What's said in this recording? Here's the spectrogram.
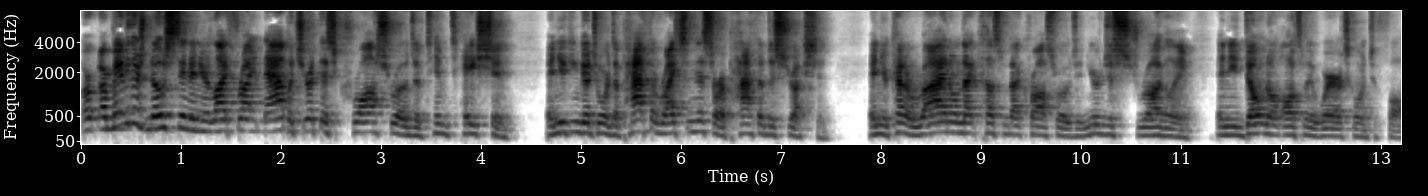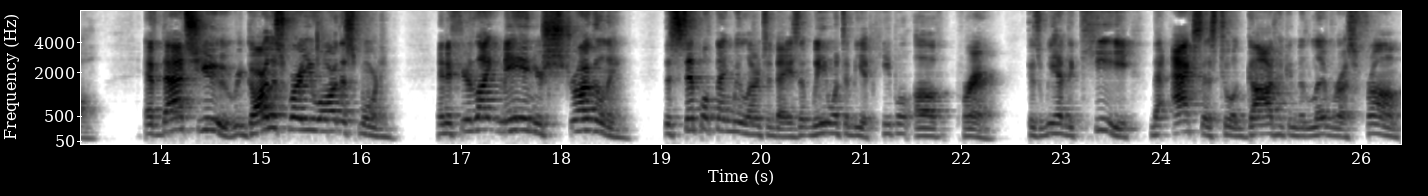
Or, or maybe there's no sin in your life right now, but you're at this crossroads of temptation and you can go towards a path of righteousness or a path of destruction. And you're kind of right on that cusp of that crossroads and you're just struggling and you don't know ultimately where it's going to fall. If that's you, regardless where you are this morning, and if you're like me and you're struggling, the simple thing we learned today is that we want to be a people of prayer because we have the key, the access to a God who can deliver us from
